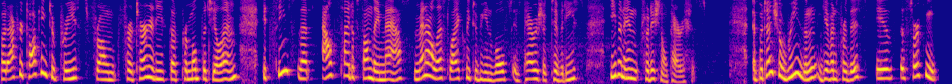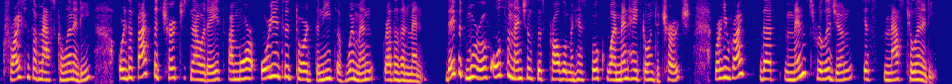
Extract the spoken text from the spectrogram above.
but after talking to priests from fraternities that promote the TLM, it seems that outside of Sunday Mass, men are less likely to be involved in parish activities, even in traditional parishes. A potential reason given for this is a certain crisis of masculinity, or the fact that churches nowadays are more oriented towards the needs of women rather than men. David Murrow also mentions this problem in his book Why Men Hate Going to Church, where he writes that men's religion is masculinity.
